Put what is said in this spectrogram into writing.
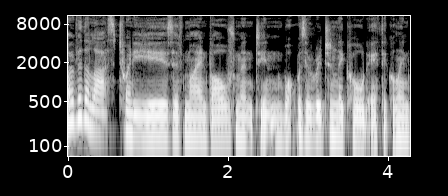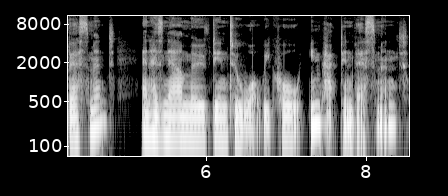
Over the last 20 years of my involvement in what was originally called ethical investment and has now moved into what we call impact investment,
